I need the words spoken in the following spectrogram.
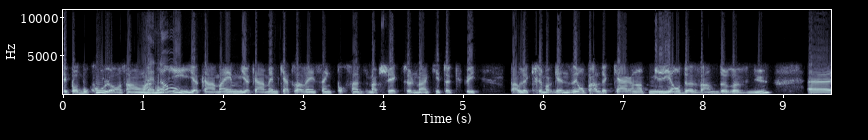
C'est pas beaucoup, là. On s'en rend combien? Il y a quand même, il y a quand même 85% du marché actuellement qui est occupé par le crime organisé. On parle de 40 millions de ventes de revenus, euh,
